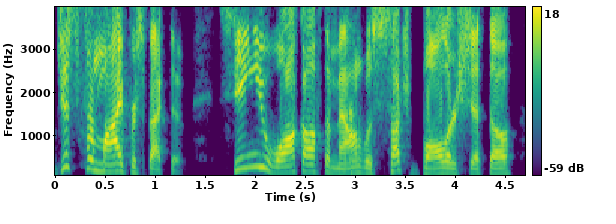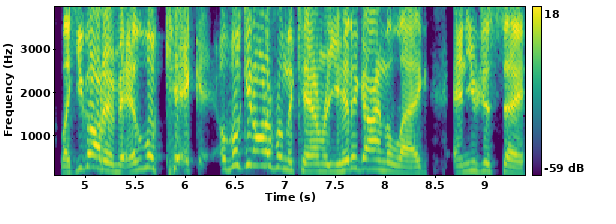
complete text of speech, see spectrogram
just from my perspective seeing you walk off the mound was such baller shit though like you gotta admit look kick looking on it from the camera you hit a guy in the leg and you just say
